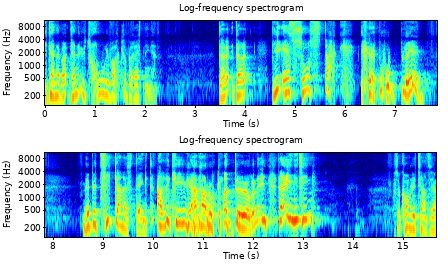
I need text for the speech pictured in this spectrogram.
i denne, denne utrolig vakre beretningen. Der, der, de er så stakk i et problem. Med butikkene stengt, alle Kiwiene har lukka dørene. Det er ingenting. Og Så kommer de til han og sier,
